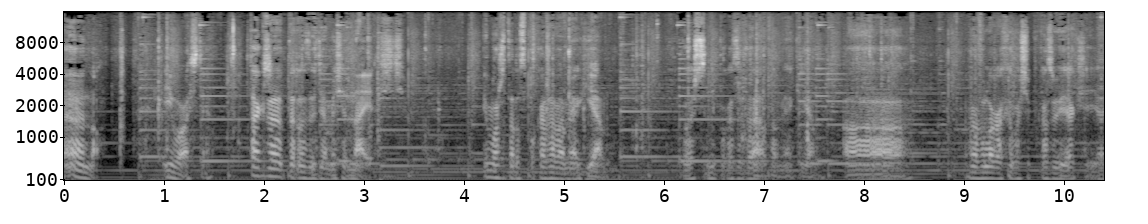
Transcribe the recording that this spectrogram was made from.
E, no. I właśnie. Także teraz jedziemy się najeść. I może teraz pokażę wam jak jem. Bo jeszcze nie pokazywałem wam jak jem. A we vlogach chyba się pokazuje jak się je,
